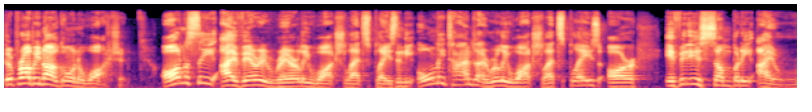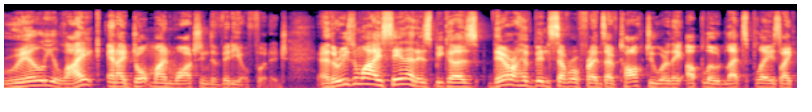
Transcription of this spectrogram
they're probably not going to watch it. Honestly, I very rarely watch Let's Plays, and the only times I really watch Let's Plays are if it is somebody I really like and I don't mind watching the video footage. And the reason why I say that is because there have been several friends I've talked to where they upload Let's Plays. Like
